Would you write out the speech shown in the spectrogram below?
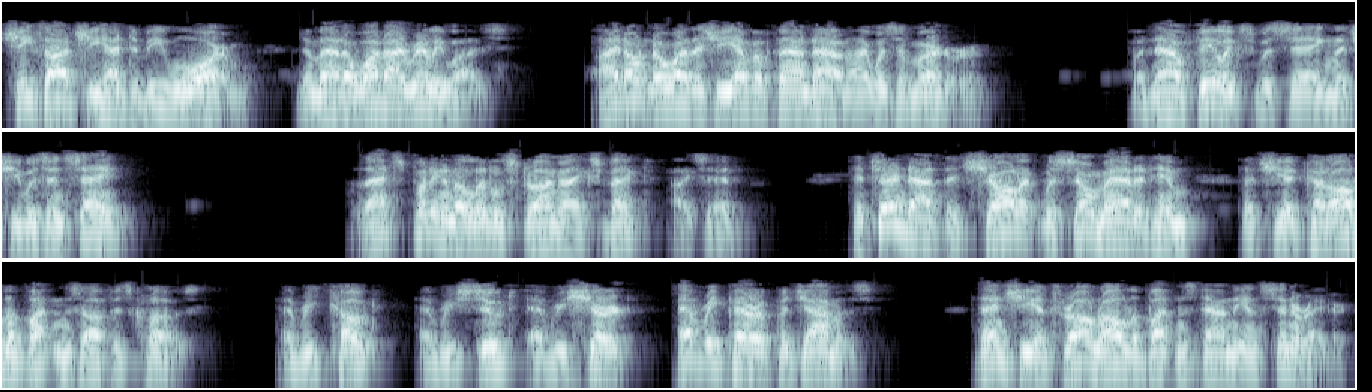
She thought she had to be warm, no matter what I really was. I don't know whether she ever found out I was a murderer. But now Felix was saying that she was insane. That's putting it a little strong, I expect, I said. It turned out that Charlotte was so mad at him that she had cut all the buttons off his clothes. Every coat, every suit, every shirt, every pair of pajamas. Then she had thrown all the buttons down the incinerator.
